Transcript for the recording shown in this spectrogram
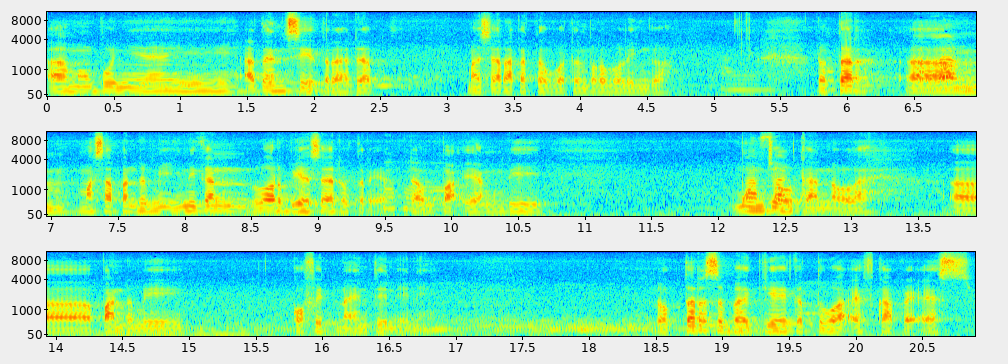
eh, mempunyai atensi terhadap masyarakat Kabupaten Probolinggo. Dokter, em, masa pandemi ini kan luar biasa dokter ya, dampak yang dimunculkan oleh eh, pandemi COVID-19 ini. Dokter sebagai ketua FKPS,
